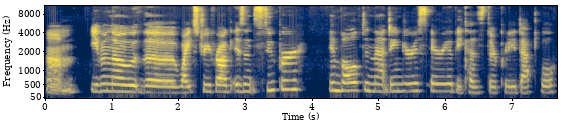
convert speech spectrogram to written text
Um, even though the white tree frog isn't super involved in that dangerous area because they're pretty adaptable,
